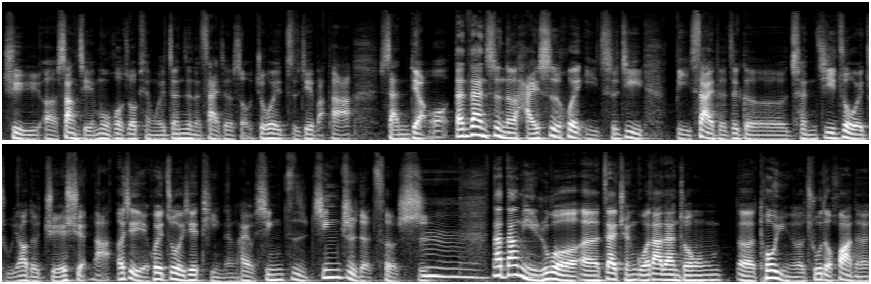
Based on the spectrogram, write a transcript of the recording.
去呃上节目，或者说成为真正的赛车手，就会直接把他删掉哦。但但是呢，还是会以实际比赛的这个成绩作为主要的决选啦，而且也会做一些体能还有心智心智的测试。嗯，那当你如果呃在全国国大战中，呃，脱颖而出的话呢，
